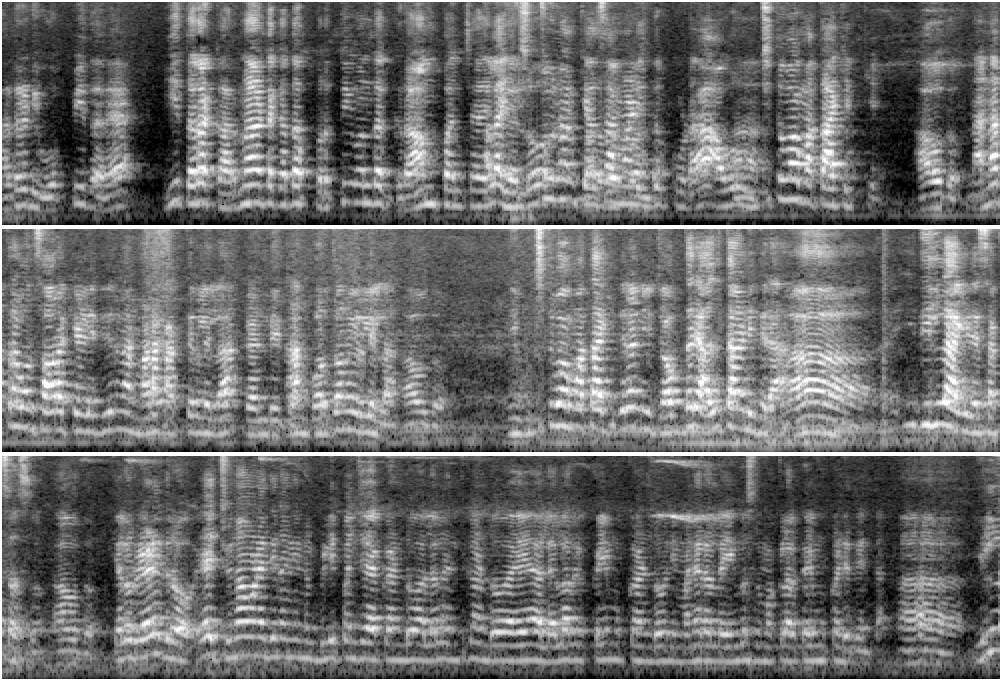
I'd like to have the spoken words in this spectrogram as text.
ಆಲ್ರೆಡಿ ಒಪ್ಪಿದ್ದಾರೆ. ಈ ತರ ಕರ್ನಾಟಕದ ಪ್ರತಿಯೊಂದು ಗ್ರಾಮ ಪಂಚಾಯತ್ ಕೆಲಸ ಮಾಡಿದ್ದು ಕೂಡ ಅವ್ರು ಉಚಿತವಾಗಿ ಮತ ಹಾಕಿದ್ಕೆ. ಹೌದು. ನನ್ನ ಹತ್ರ ಒಂದ್ ಸಾವಿರ ಕೇಳಿದ್ರೆ ನಾನು ಮಾಡಕ್ ಆಗ್ತಿರ್ಲಿಲ್ಲ. ಖಂಡಿತ. ನಾನು ಬರ್ತಾನೂ ಇರ್ಲಿಲ್ಲ. ಹೌದು. ನೀವು ಉಚಿತವಾಗಿ ಮತ ಹಾಕಿದ್ದೀರಾ ನೀವು ಜವಾಬ್ದಾರಿ ಅಲ್ಲಿ ತಾಂಡಿದ್ದೀರಾ? ಇದಿಲ್ಲ ಆಗಿದೆ ಸಕ್ಸಸ್ ಹೌದು. ಕೆಲವರು ಹೇಳಿದ್ರು ಏ ಚುನಾವಣೆ ದಿನ ನೀನು ಬಿಳಿ ಪಂಜೆ ಹಾಕೊಂಡು ಅಲ್ಲೆಲ್ಲ ನಿಂತ್ಕೊಂಡು ಏ ಅಲ್ಲೆಲ್ಲರೂ ಕೈ ಮುಕ್ಕೊಂಡು ನಿಮ್ಮ ಮನೆಯಲ್ಲ ಹೆಂಗಸರು ಮಕ್ಕಳ ಕೈ ಮುಕ್ಕೊಂಡಿದ್ರಿ ಅಂತ. ಇಲ್ಲ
